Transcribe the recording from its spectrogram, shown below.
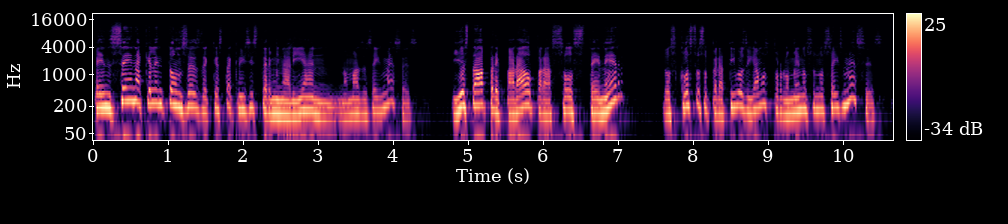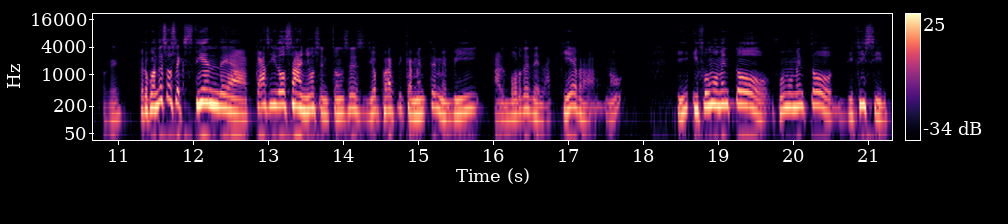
Pensé en aquel entonces de que esta crisis terminaría en no más de seis meses. Y yo estaba preparado para sostener los costos operativos, digamos, por lo menos unos seis meses. Okay. Pero cuando eso se extiende a casi dos años, entonces yo prácticamente me vi al borde de la quiebra, ¿no? Y, fue, un momento, fue un momento difícil,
